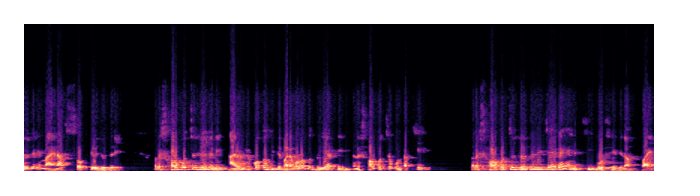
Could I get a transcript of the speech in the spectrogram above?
যোজনী মাইনাস সক্রিয় যোজনী। তাহলে সর্বোচ্চ যোজনী আয়রনের কত হতে পারে বলো তো দুই আর তিন। তাহলে সর্বোচ্চ কোনটা? থ্রি। তাহলে সর্বোচ্চ যোজনীর জায়গায় আমি থ্রি বসিয়ে দিলাম। ফাইন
